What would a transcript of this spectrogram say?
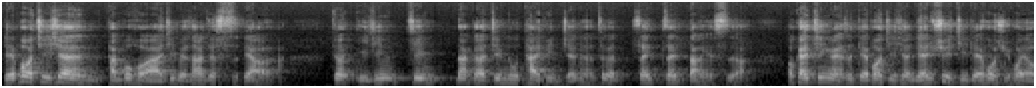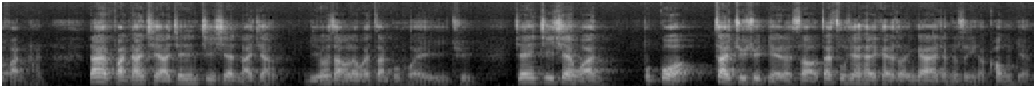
跌破季线弹不回来，基本上就死掉了，就已经进那个进入太平间了。这个这这档也是啊。OK，金元是跌破季线，连续急跌或许会有反弹，但反弹起来接近季线来讲，理论上我认为站不回一去。接近季线完，不过再继续跌的时候，再出现黑 K 的时候，应该来讲就是你的空点了。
